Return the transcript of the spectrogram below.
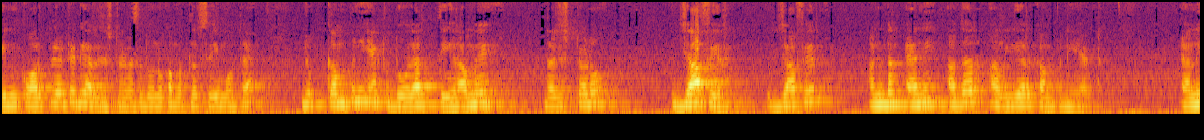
इनकॉर्पोरेटेड या रजिस्टर्ड, वैसे दोनों का मतलब सेम होता है, जो कंपनी एक्ट 2013 में रजिस्टर्ड हो, या फिर या फिर under any other earlier company act any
